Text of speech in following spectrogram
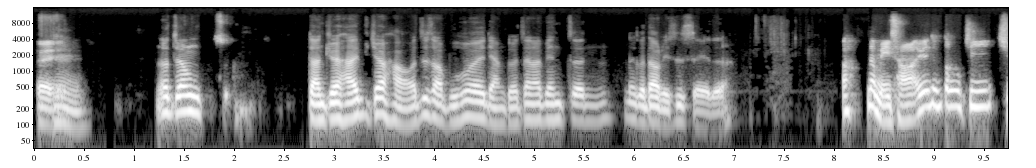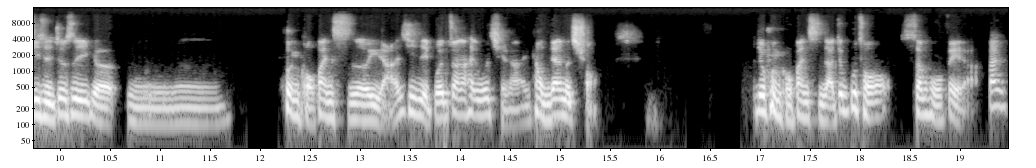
对，那这样感觉还比较好啊，至少不会两个在那边争那个到底是谁的啊，那没差，因为这东西其实就是一个嗯。混口饭吃而已啊，其实也不会赚到太多钱啊。你看我们家那么穷，就混口饭吃啊，就不愁生活费啊。但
